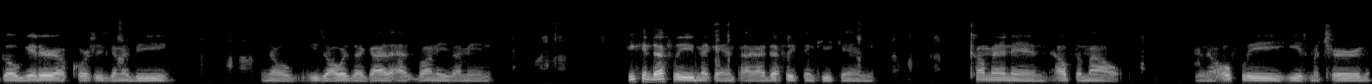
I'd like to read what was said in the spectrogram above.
go getter, of course, he's going to be, you know, he's always that guy that has bunnies. I mean, he can definitely make an impact. I definitely think he can come in and help them out. You know, hopefully he's matured.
